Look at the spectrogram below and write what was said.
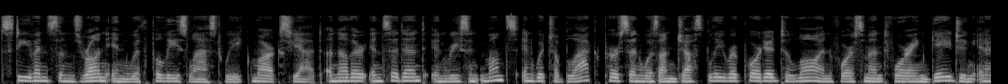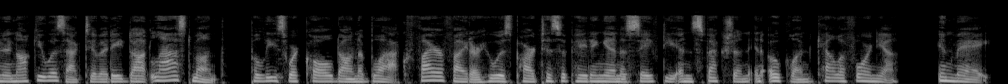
Stevenson's run-in with police last week marks yet another incident in recent months in which a black person was unjustly reported to law enforcement for engaging in an innocuous activity. Last month, police were called on a black firefighter who was participating in a safety inspection in Oakland, California. In May,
